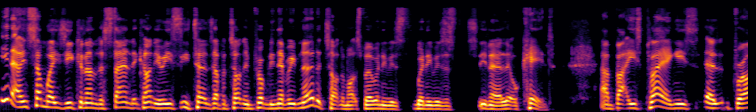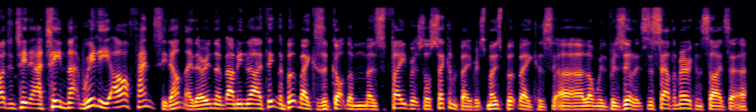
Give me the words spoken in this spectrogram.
you know, in some ways you can understand it, can't you? He's, he turns up at Tottenham, probably never even heard of Tottenham Hotspur when he was when he was you know a little kid. Uh, but he's playing. He's uh, for Argentina, a team that really are fancied, aren't they? They're in the. I mean, I think the bookmakers have got them as favourites or second favourites. Most bookmakers, uh, along with Brazil, it's the South American sides that are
